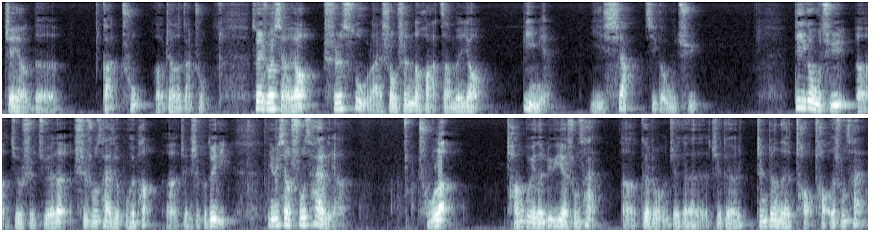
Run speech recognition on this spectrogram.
这样的感触啊，这样的感触。所以说，想要。吃素来瘦身的话，咱们要避免以下几个误区。第一个误区，呃，就是觉得吃蔬菜就不会胖，啊，这是不对的。因为像蔬菜里啊，除了常规的绿叶蔬菜，啊，各种这个这个真正的炒炒的蔬菜，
